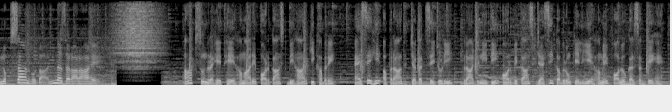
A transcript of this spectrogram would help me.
नुकसान होता नज़र आ रहा है। आप सुन रहे थे हमारे पॉडकास्ट बिहार की खबरें। ऐसे ही अपराध जगत से जुड़ी, राजनीति और विकास जैसी खबरों के लिए हमें फॉलो कर सकते हैं।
